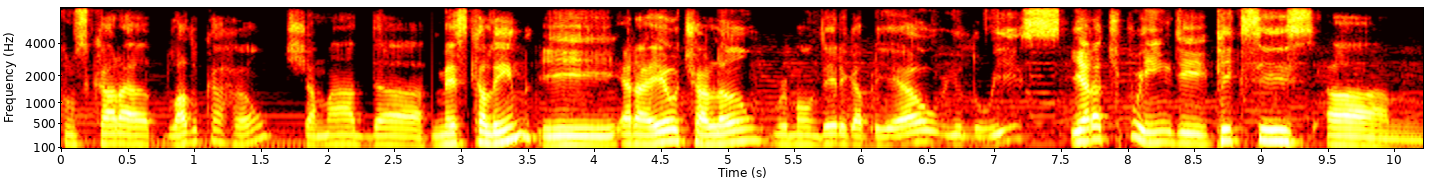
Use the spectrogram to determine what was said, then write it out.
com os caras lá do Carrão, chamada Mescaline. E era eu, Charlão, o irmão dele, Gabriel, e o Luiz. E era tipo indie, Pixies, um,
